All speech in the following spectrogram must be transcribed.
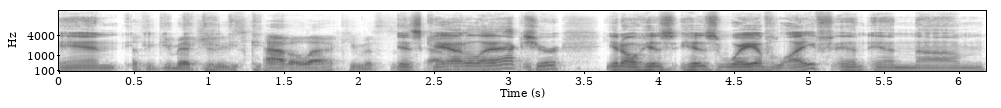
and I think you mentioned his Cadillac. He missed his, his Cadillac. Cadillac. Sure, you know his his way of life, and and um,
